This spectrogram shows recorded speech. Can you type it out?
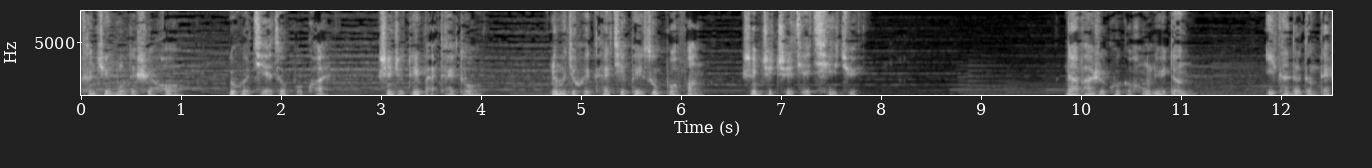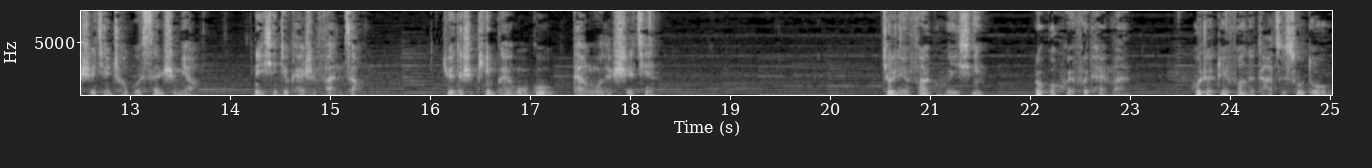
看剧目的时候，如果节奏不快，甚至对白太多，那么就会开启倍速播放，甚至直接弃剧。哪怕是过个红绿灯，一看到等待时间超过三十秒，内心就开始烦躁，觉得是平白无故耽误了时间。就连发个微信，如果回复太慢，或者对方的打字速度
